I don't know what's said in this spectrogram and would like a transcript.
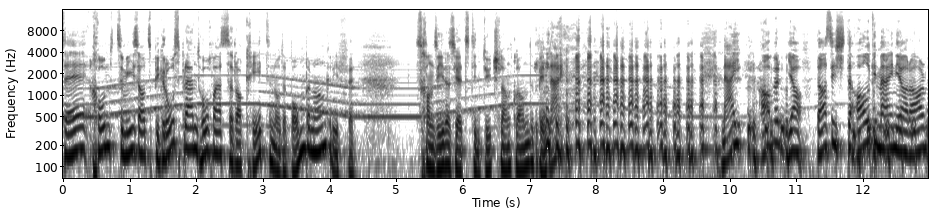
der kommt zum Einsatz bei Grossbränden, Hochwasser, Raketen oder Bombenangriffen. Es kann sein, dass ich jetzt in Deutschland gelandet bin. Nein. Nein, aber ja, das ist der allgemeine Alarm.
